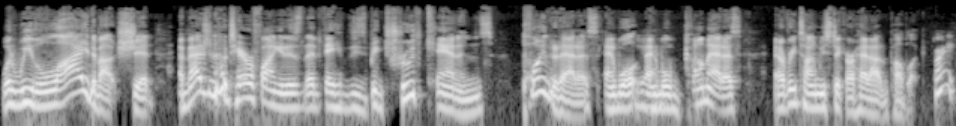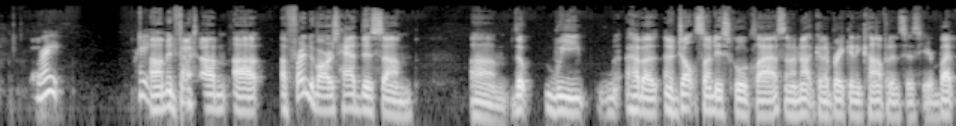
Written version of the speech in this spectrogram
when we lied about shit. Imagine how terrifying it is that they have these big truth cannons pointed at us and will Yeah. and will come at us every time we stick our head out in public. Right, right, right. Um, in fact, um, uh, a friend of ours had this um, um, that we have a, an adult Sunday school class, and I'm not going to break any confidences here, but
